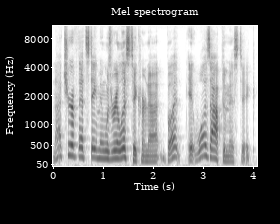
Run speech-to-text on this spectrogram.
Not sure if that statement was realistic or not, but it was optimistic.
